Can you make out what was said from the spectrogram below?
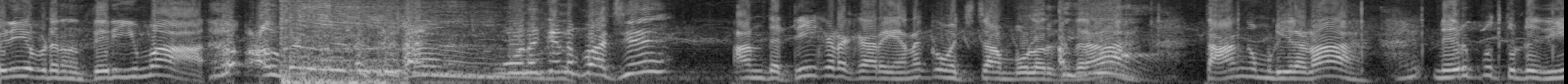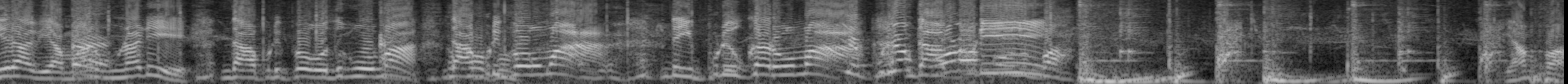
வெளியே விடணும் தெரியுமா? உனக்கு என்ன பாச்சு? அந்த டீ கடைக்காரன் எனக்கும் வச்சுட்டான் போல இருக்குதா தாங்க முடியலடா. நெருப்பு துண்டு நீராவியா மாற முன்னாடி. இந்த அப்படி போய் ஒதுங்குவோமா? இந்த அப்படி போவோமா? இந்த இப்படி உட்காருவோமா? இந்த அப்படி. ஏன்பா?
